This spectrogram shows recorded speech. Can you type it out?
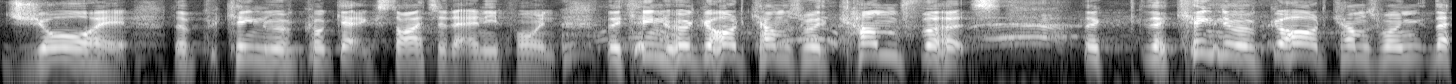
joy. The kingdom of God, get excited at any point. The kingdom of God comes with comfort. The, the kingdom of God comes when the,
